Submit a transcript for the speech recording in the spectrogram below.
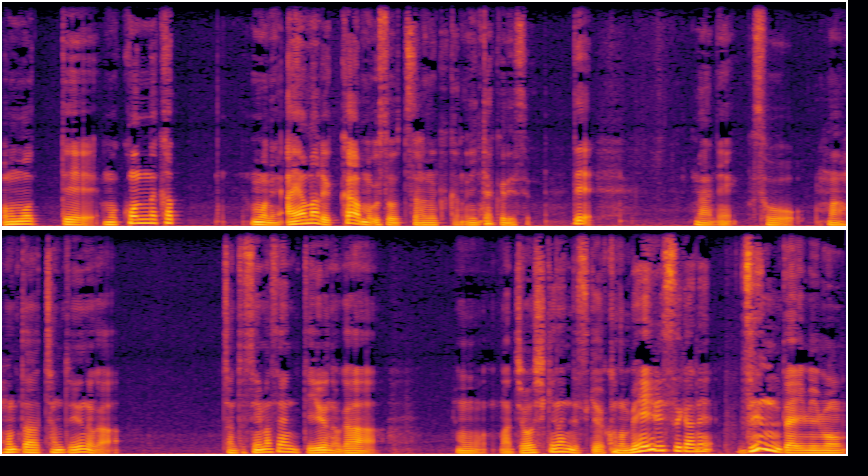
思って、もうこんなか、もうね、謝るか、もう嘘を貫くかの二択ですよ。で、まあね、そう、まあ本当はちゃんと言うのが、ちゃんとすいませんっていうのが、もう、まあ常識なんですけど、このメイリスがね、前代未聞、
